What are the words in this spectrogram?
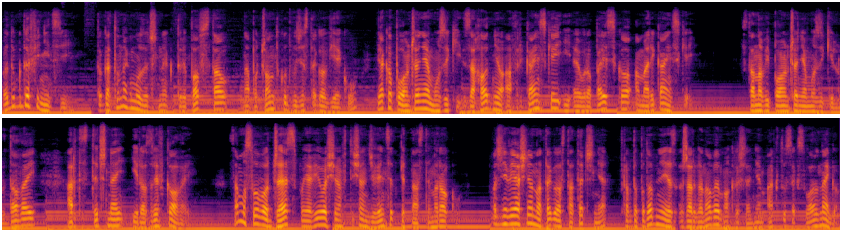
Według definicji to gatunek muzyczny, który powstał na początku XX wieku jako połączenie muzyki zachodnioafrykańskiej i europejsko-amerykańskiej. Stanowi połączenie muzyki ludowej, artystycznej i rozrywkowej. Samo słowo jazz pojawiło się w 1915 roku. Choć nie wyjaśniono tego ostatecznie, prawdopodobnie jest żargonowym określeniem aktu seksualnego.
